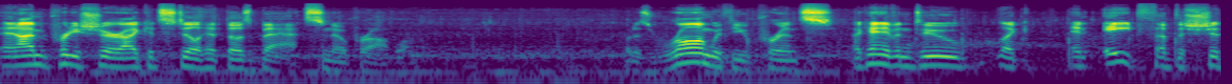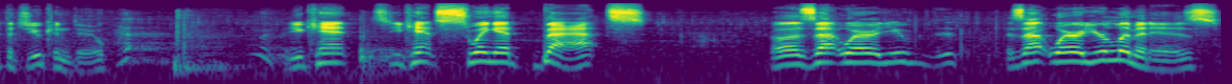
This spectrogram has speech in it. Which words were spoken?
And I'm pretty sure I could still hit those bats, no problem. What is wrong with you, Prince? I can't even do, like, an eighth of the shit that you can do. You can't, you can't swing at bats. Is that where you, is that where your limit is?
